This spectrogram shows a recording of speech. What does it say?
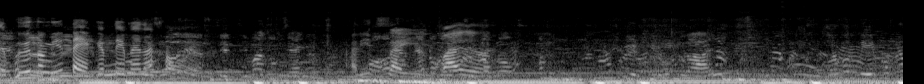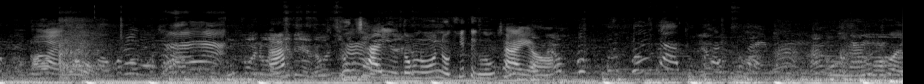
แต่พื้นตรงนี้แตกเต็มๆเลยนะเขาอันนี้ใส่ไว้เลยฮะลุงชัยอยู่ตรงนู้นหนูคิดถึงลุงชัยเหรอสวย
